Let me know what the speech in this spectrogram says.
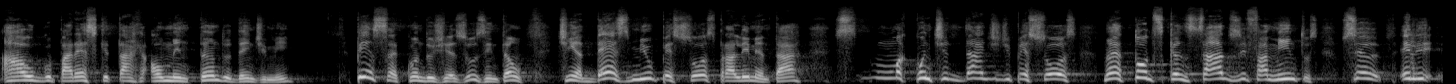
algo parece que está aumentando dentro de mim. Pensa quando Jesus, então, tinha 10 mil pessoas para alimentar, uma quantidade de pessoas, não é? Todos cansados e famintos. Ele,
